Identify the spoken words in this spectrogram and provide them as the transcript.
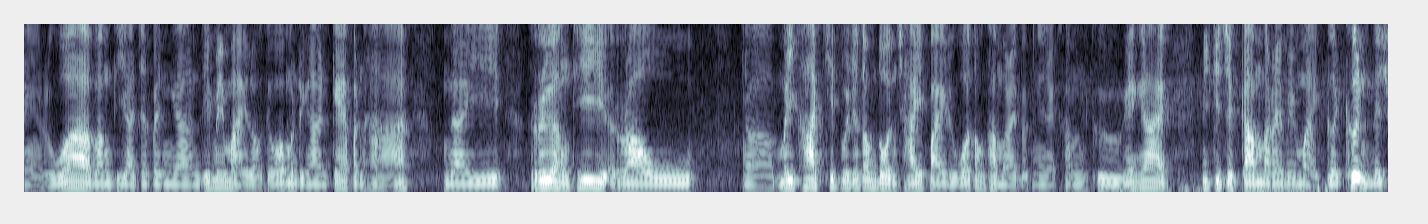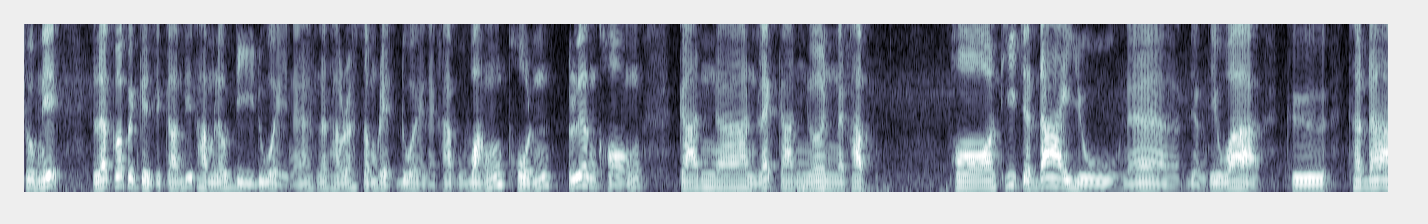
ๆ หรือว่าบางทีอาจจะเป็นงานที่ไม่ใหม่หรอก แต่ว่ามันเป็นงานแก้ปัญหาในเรื่องที่เรา ไม่คาดคิดว่าจะต้องโดนใช้ไป หรือว่าต้องทำอะไรแบบนี้นะครับคือง่ายๆ มีกิจกรรมอะไรใหม่ๆ เกิดขึ้นในช่วงนี้ แล้วก็เป็นกิจกรรมที่ทำแล้วดีด้วยนะและทำแล้วสำเร็จด้วยนะครับ หวังผลเรื่องของการงานและการเงินนะครับ พอที่จะได้อยู่นะอย่างที่ว่าคือถ้าได้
